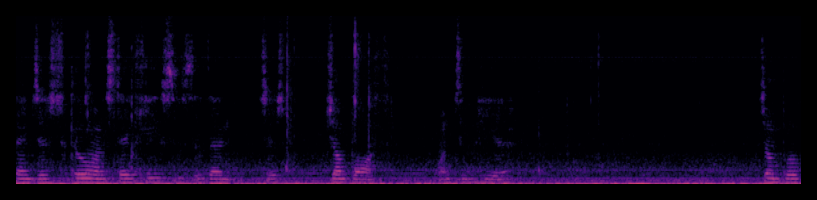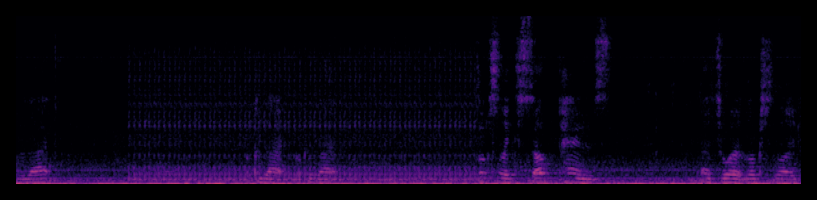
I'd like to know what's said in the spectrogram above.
Then just go on staircases and then just jump off onto here. Jump over that. Look at that, look at that. Looks like sub pens. That's what it looks like.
